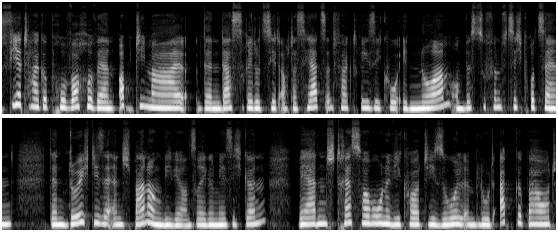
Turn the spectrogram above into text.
vier Tage pro Woche wären optimal, denn das reduziert auch das Herzinfarktrisiko enorm um bis zu 50 Prozent. Denn durch diese Entspannung, die wir uns regelmäßig gönnen, werden Stresshormone wie Cortisol im Blut abgebaut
